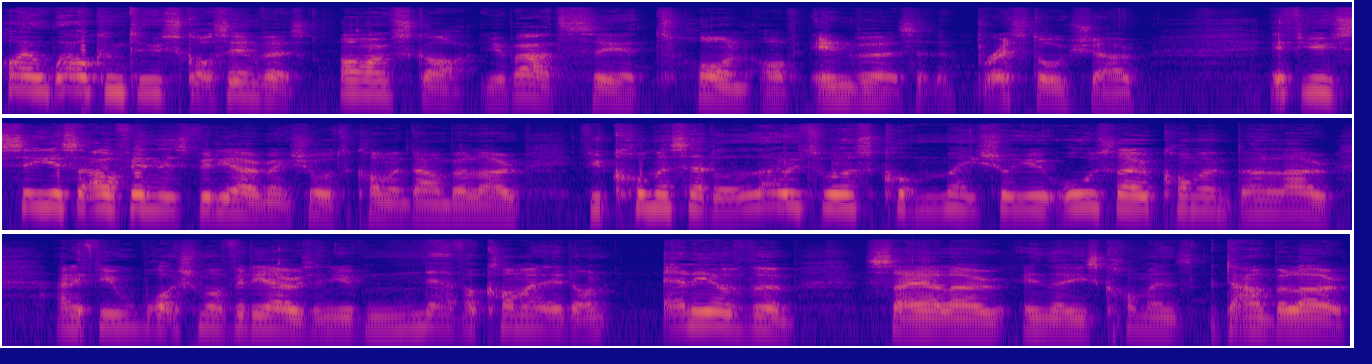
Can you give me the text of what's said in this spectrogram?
Hi and welcome to Scott's Inverts. I'm Scott. You're about to see a ton of inverts at the Bristol show. If you see yourself in this video, make sure to comment down below. If you come and said hello to us, come make sure you also comment below. And if you watch my videos and you've never commented on any of them, say hello in these comments down below.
